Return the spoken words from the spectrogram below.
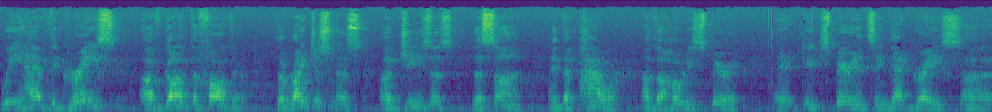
we have the grace of God the Father, the righteousness of Jesus the Son and the power of the Holy Spirit eh, experiencing that grace uh,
